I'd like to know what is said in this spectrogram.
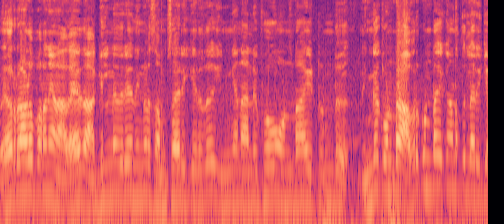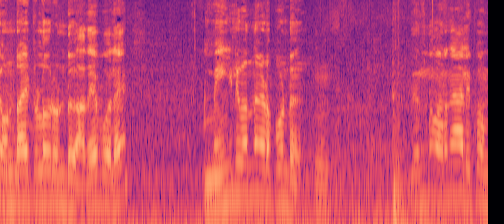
വേറൊരാൾ പറഞ്ഞാണ് അതായത് അഖിലിനെതിരെ നിങ്ങൾ സംസാരിക്കരുത്. ഇങ്ങനെ അനുഭവം ഉണ്ടായിട്ടുണ്ട്. നിങ്ങൾക്കുണ്ട്. അവർക്കുണ്ടായി കാണത്തില്ലായിരിക്കും. ഉണ്ടായിട്ടുള്ളവരുണ്ട്. അതേപോലെ മെയിൽ വന്ന് കിടപ്പുണ്ട്. ഇതെന്ന് പറഞ്ഞാൽ ഇപ്പം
